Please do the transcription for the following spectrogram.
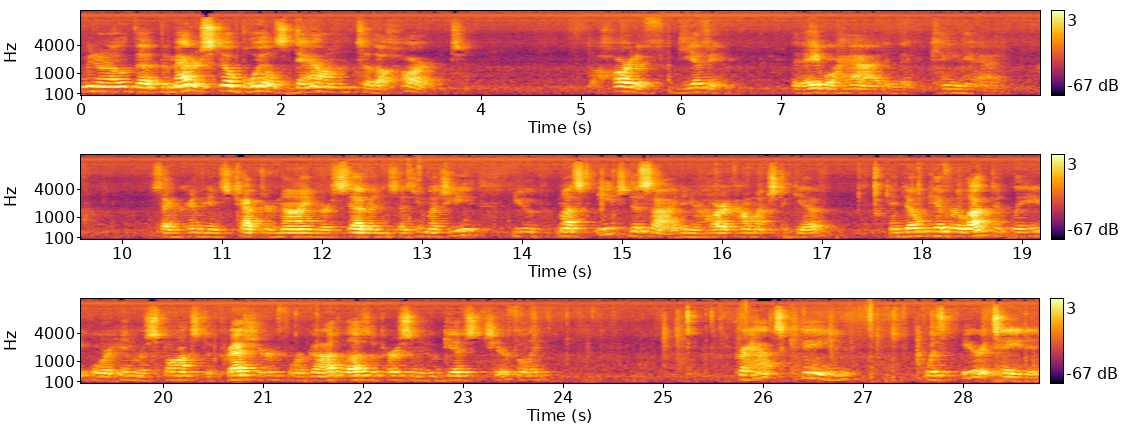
We don't know. The, the matter still boils down to the heart. Heart of giving that Abel had and that Cain had. 2 Corinthians chapter 9, verse 7 says, You must, eat, you must each decide in your heart how much to give and don't give reluctantly or in response to pressure, for God loves a person who gives cheerfully. Perhaps Cain was irritated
